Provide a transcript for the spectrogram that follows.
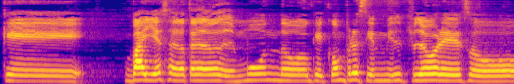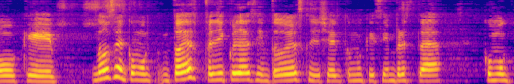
que vayas al otro lado del mundo, que compres cien mil flores o que, no sé, como en todas las películas y en todos los como que siempre está como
